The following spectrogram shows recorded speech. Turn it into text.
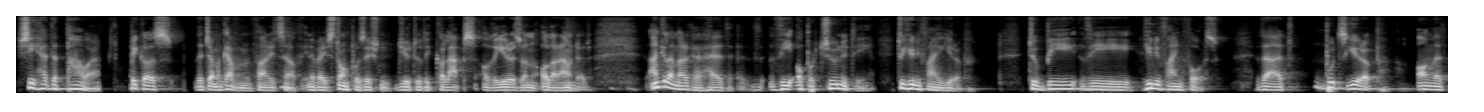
She had the power because the German government found itself in a very strong position due to the collapse of the Eurozone all around it. Angela Merkel had the opportunity to unify Europe, to be the unifying force that puts Europe on the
